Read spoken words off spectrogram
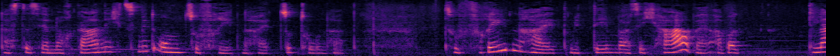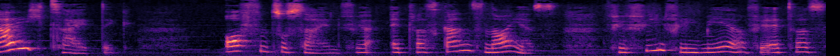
dass das ja noch gar nichts mit Unzufriedenheit zu tun hat, Zufriedenheit mit dem, was ich habe, aber gleichzeitig offen zu sein für etwas ganz Neues, für viel, viel mehr, für etwas,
